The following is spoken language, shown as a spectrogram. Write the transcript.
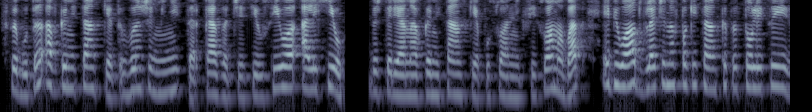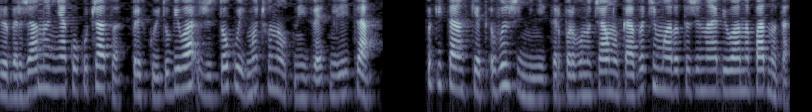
В събота афганистанският външен министр каза, че си усила Алихил, дъщеря на афганистанския посланник в Исламабад, е била отвлечена в пакистанската столица и задържана няколко часа, през които била жестоко измъчвана от неизвестни лица. Пакистанският външен министр първоначално каза, че младата жена е била нападната,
